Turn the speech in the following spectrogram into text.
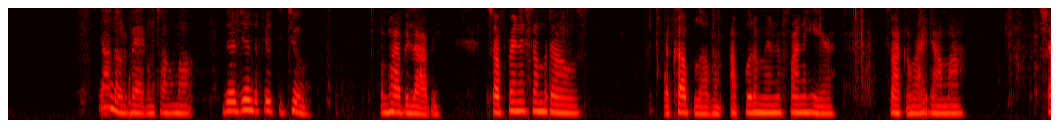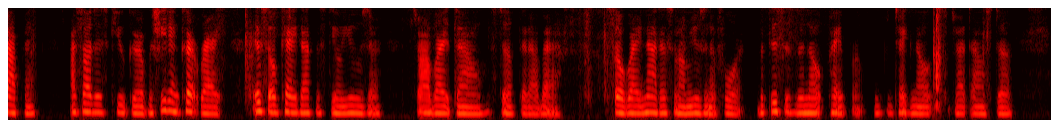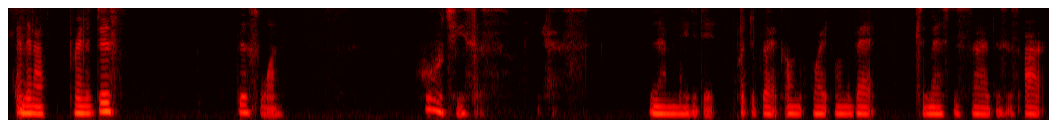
y'all know the bag I'm talking about. The Agenda 52 from Hobby Lobby. So I printed some of those, a couple of them. I put them in the front of here so I can write down my shopping. I saw this cute girl, but she didn't cut right. It's okay. I can still use her. So I write down stuff that I buy. So right now, that's what I'm using it for. But this is the note paper. You can take notes, jot down stuff. And then I printed this, this one. Oh, Jesus. Yes. Laminated it. Put the black on white on the back to match the side. This is Arc.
